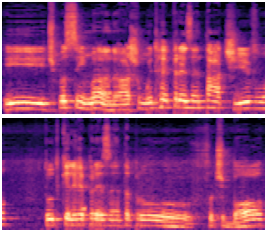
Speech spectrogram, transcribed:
e tipo assim, mano, eu acho muito representativo tudo que ele representa pro futebol.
